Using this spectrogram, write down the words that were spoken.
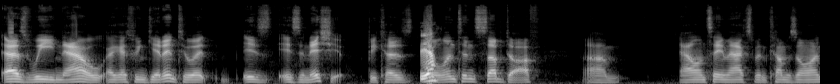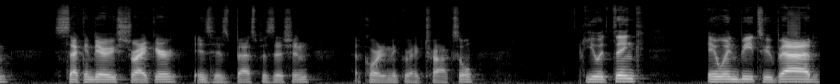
as we now, I guess we can get into it, is is an issue because yeah. Subbed off. Um, Allan St. Maximin comes on. Secondary striker is his best position, according to Greg Troxel. You would think it wouldn't be too bad,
